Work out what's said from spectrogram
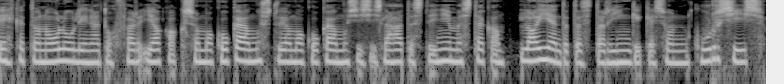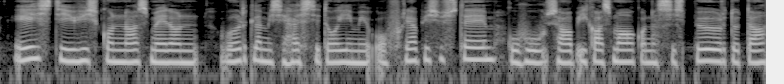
ehk et on oluline, et ohver jagaks oma kogemust või oma kogemusi siis lähedaste inimestega, laiendada seda ringi, kes on kursis. Eesti ühiskonnas meil on võrdlemisi hästi toimiv ohvriabisüsteem, kuhu saab igas maakonnas siis pöörduda,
